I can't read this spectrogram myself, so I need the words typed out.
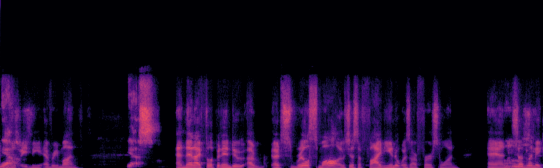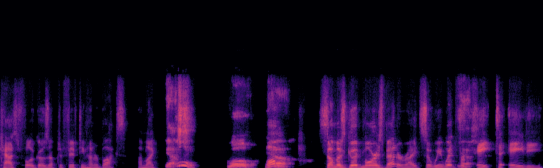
Yeah. annoyed me every month. yes and then I flip it into a it's real small. It was just a five unit was our first one, and Mhm. suddenly my cash flow goes up to fifteen hundred bucks. I'm like, Yes. "Ooh, whoa Whoa. yeah. some is good, more is better, right? So we went from Yes. eight to eighty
